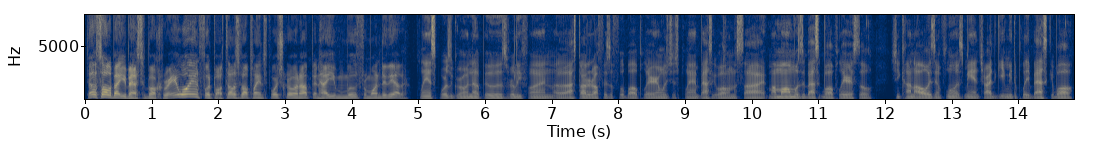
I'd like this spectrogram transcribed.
Tell us all about your basketball career, well, and football. Tell us about playing sports growing up and how you moved from one to the other. Playing sports growing up, it was really fun. Uh, I started off as a football player and was just playing basketball on the side. My mom was a basketball player, so she kind of always influenced me and tried to get me to play basketball.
